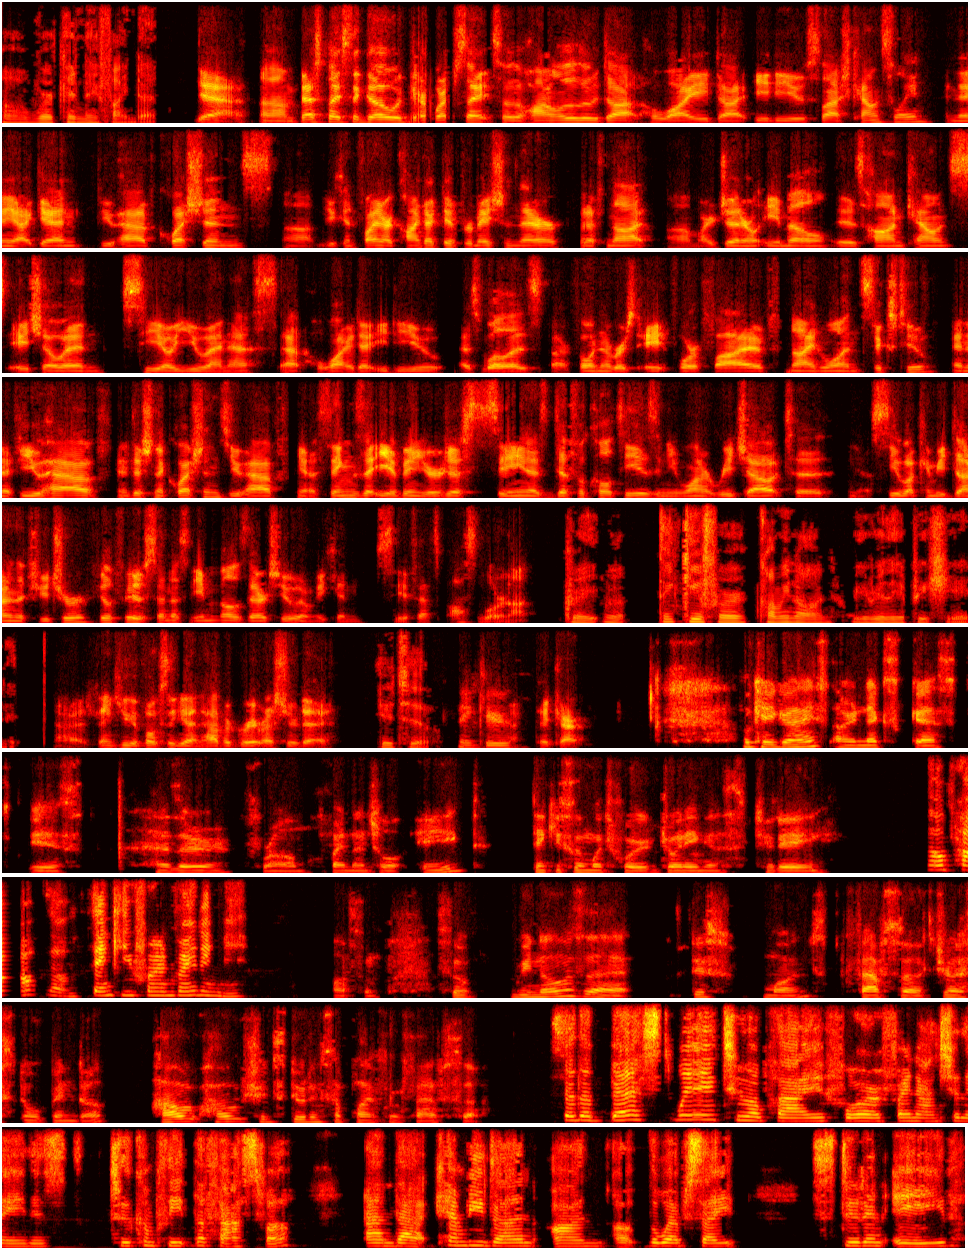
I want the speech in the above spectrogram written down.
uh, where can they find that? Yeah, um, best place to go would be our website, so the honolulu.hawaii.edu slash counseling. And then, yeah, again, if you have questions, um, you can find our contact information there. But if not, um, our general email is honcouns, H-O-N-C-O-U-N-S at hawaii.edu, as well as our phone number is 845-9162. And if you have, in addition to questions, you have, you know, things that even you're just seeing as difficulties and you want to reach out to, you know, see what can be done in the future, feel free to send us emails there too. And we can see if that's possible or not. Great. Well, thank you for coming on. We really appreciate it. All right. Thank you, folks, again. Have a great rest of your day. You too. Thank you. Take care. Okay, guys, our next guest is Heather from Financial Aid. Thank you so much for joining us today. No problem. Thank you for inviting me. Awesome. So we know that this month FAFSA just opened up. How how should students apply for FAFSA? So the best way to apply for financial aid is to complete the FAFSA, and that can be done on uh, the website studentaid.gov.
